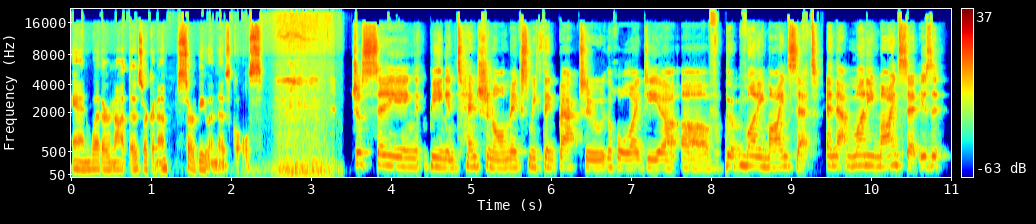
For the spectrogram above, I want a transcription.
and whether or not those are going to serve you in those goals just saying being intentional makes me think back to the whole idea of the money mindset and that money mindset is it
